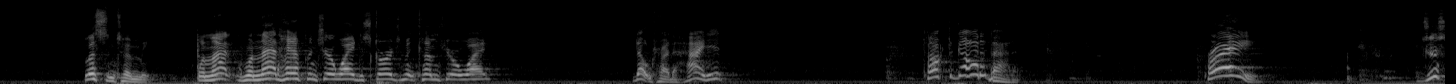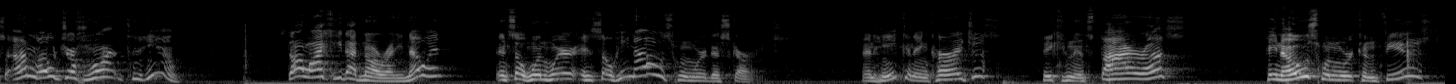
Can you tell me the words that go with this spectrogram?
Listen to me. When that, when that happens your way, discouragement comes your way, don't try to hide it. Talk to God about it. Pray. Just unload your heart to Him. It's not like He doesn't already know it. And so when we're and so He knows when we're discouraged. And He can encourage us, He can inspire us. He knows when we're confused,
